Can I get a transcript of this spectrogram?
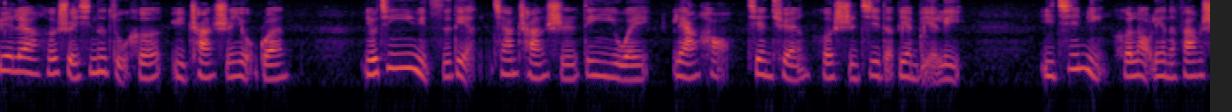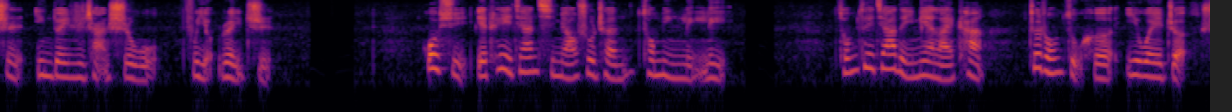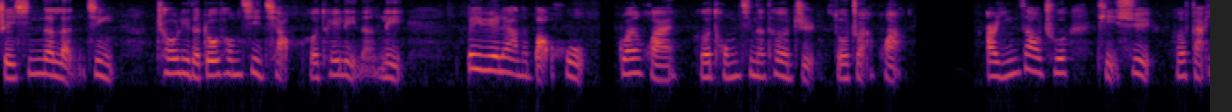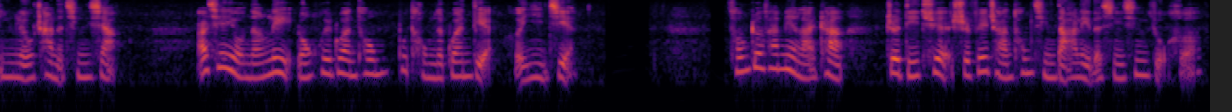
月亮和水星的组合与常识有关。牛津英语词典将常识定义为良好、健全和实际的辨别力，以机敏和老练的方式应对日常事物，富有睿智。或许也可以将其描述成聪明伶俐。从最佳的一面来看，这种组合意味着水星的冷静、抽离的沟通技巧和推理能力。被月亮的保护、关怀和同情的特质所转化，而营造出体恤和反应流畅的倾向，而且有能力融会贯通不同的观点和意见。从各方面来看，这的确是非常通情达理的行星组合。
